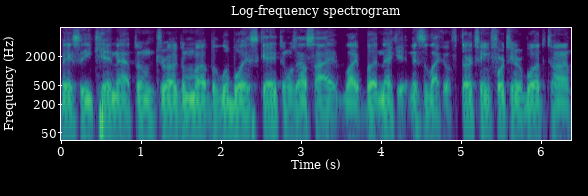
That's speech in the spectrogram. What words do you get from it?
basically he kidnapped him, drugged him up, but the little boy escaped and was outside like butt naked. And this is like a 13, 14 year old boy at the time.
